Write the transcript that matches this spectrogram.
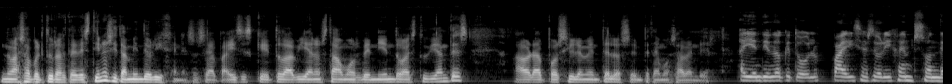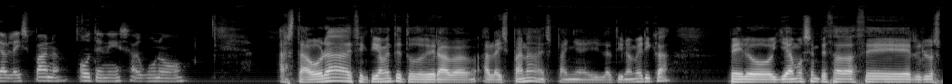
nuevas aperturas de destinos y también de orígenes, o sea, países que todavía no estábamos vendiendo a estudiantes, ahora posiblemente los empecemos a vender. Ahí entiendo que todos los países de origen son de habla hispana o tenéis alguno. Hasta ahora, efectivamente, todo era habla hispana, España y Latinoamérica, pero ya hemos empezado a hacer los,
